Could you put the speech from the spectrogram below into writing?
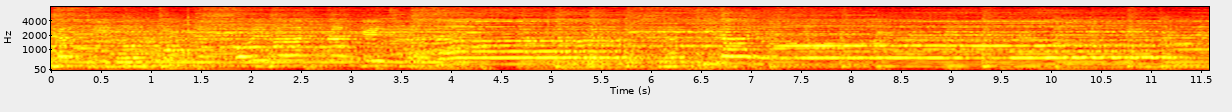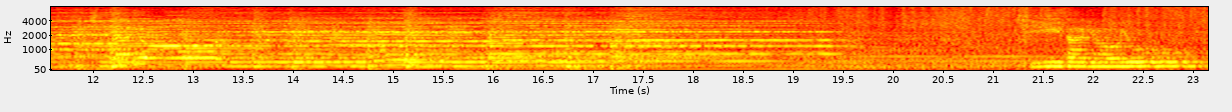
향기도 얼마든 난 괜찮아 난 기다려 기다려 기다려요.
